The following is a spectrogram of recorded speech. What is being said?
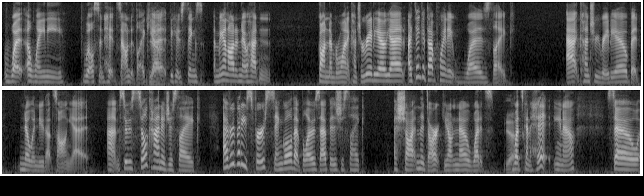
what a Lainey Wilson hit sounded like Yeah. yet, because things a man ought to know hadn't gone number one at country radio yet. I think at that point it was like at country radio, but no one knew that song yet. Um, so it was still kind of just like everybody's first single that blows up is just like a shot in the dark. You don't know what it's Yeah. what's gonna hit, you know. So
